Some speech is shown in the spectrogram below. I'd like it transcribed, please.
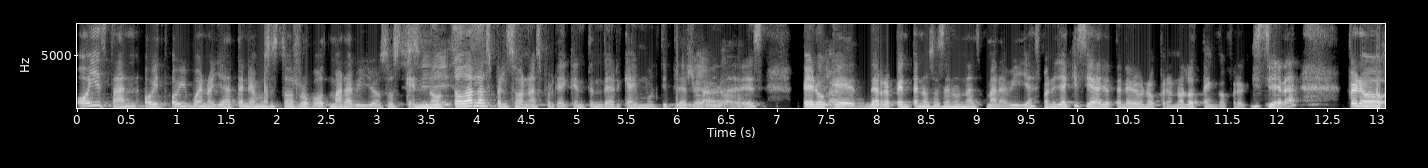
hoy están, hoy, hoy, bueno, ya tenemos estos robots maravillosos que no todas las personas, porque hay que entender que hay múltiples realidades, pero que de repente nos hacen unas maravillas. Bueno, ya quisiera yo tener uno, pero no lo tengo, pero quisiera. Pero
